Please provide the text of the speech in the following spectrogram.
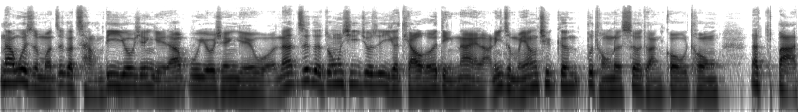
那为什么这个场地优先给他，不优先给我？那这个东西就是一个调和顶耐啦。你怎么样去跟不同的社团沟通？那把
